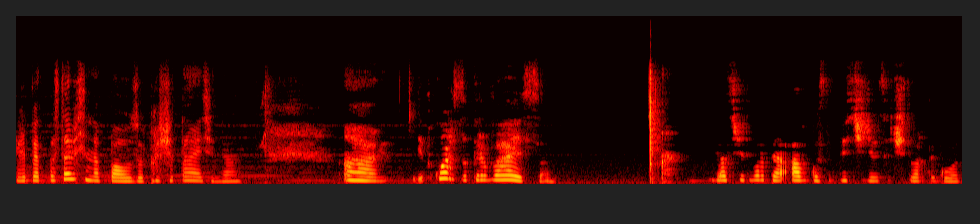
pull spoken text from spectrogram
Ребят, поставьте на паузу, прочитайте, да. А, Дипкор закрывается. 24 августа 1904 год.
